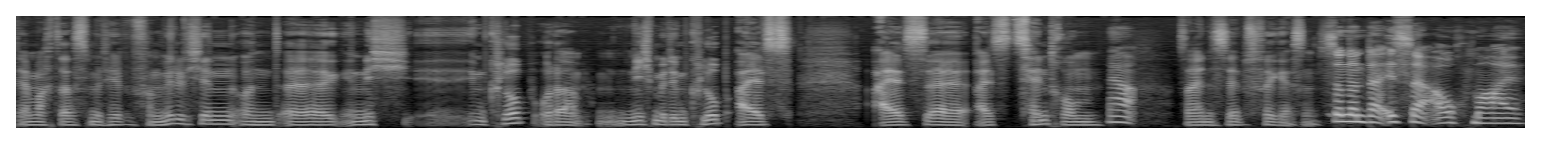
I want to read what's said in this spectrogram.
Der macht das mit Hilfe von Mittelchen und äh, nicht im Club oder nicht mit dem Club als, als, äh, als Zentrum Ja. seines Selbstvergessens. Sondern da ist er auch mal.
